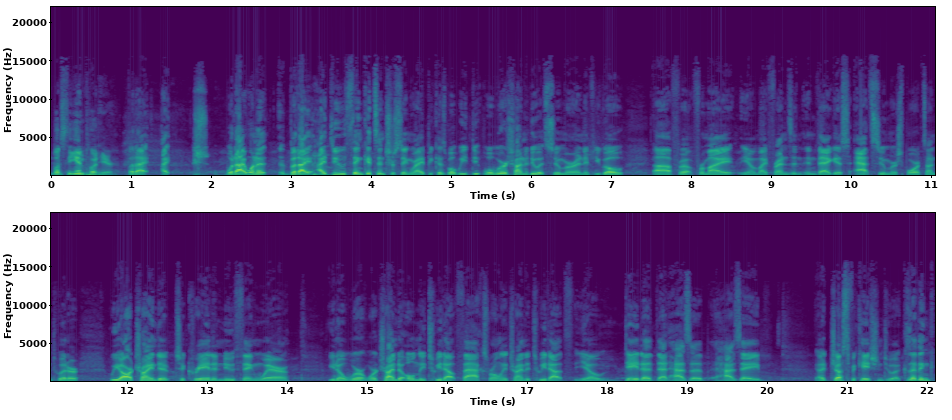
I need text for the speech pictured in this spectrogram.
what's the input here? But I, I what I want to, but I, I do think it's interesting, right? Because what we do, what we're trying to do at Sumer, and if you go uh, for for my you know my friends in, in Vegas at Sumer Sports on Twitter, we are trying to to create a new thing where. You know, we're, we're trying to only tweet out facts. We're only trying to tweet out, you know, data that has a has a a justification to it because I think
